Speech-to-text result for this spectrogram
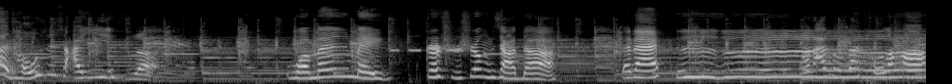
罐头是啥意思？我们每这是剩下的，拜拜。我拿走罐头了哈。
